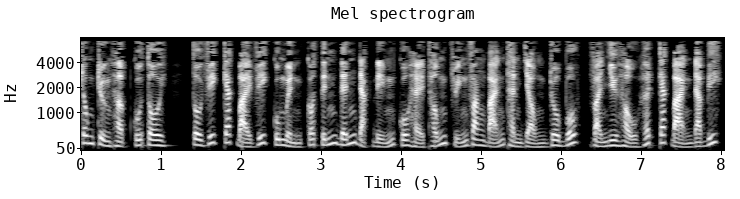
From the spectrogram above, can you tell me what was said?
Trong trường hợp của tôi, tôi viết các bài viết của mình có tính đến đặc điểm của hệ thống chuyển văn bản thành giọng robot và như hầu hết các bạn đã biết,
